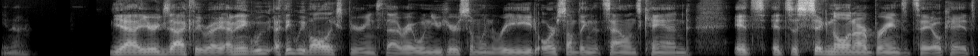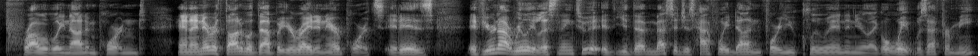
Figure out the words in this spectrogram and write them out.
You know. Yeah, you're exactly right. I mean, we, I think we've all experienced that, right? When you hear someone read or something that sounds canned, it's it's a signal in our brains that say, okay, it's probably not important. And I never thought about that, but you're right. In airports, it is. If you're not really listening to it, it you, that message is halfway done before you clue in, and you're like, oh wait, was that for me?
